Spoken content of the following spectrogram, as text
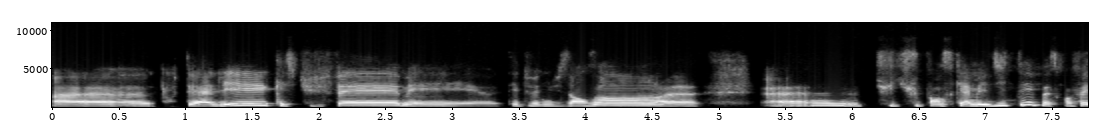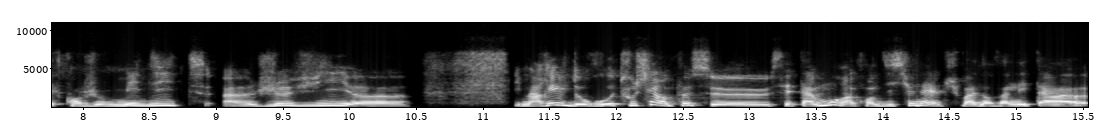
Euh, où t'es allé, qu'est-ce que tu fais, mais euh, t'es devenu zinzin, euh, euh, tu, tu penses qu'à méditer, parce qu'en fait, quand je médite, euh, je vis, il m'arrive de retoucher un peu ce, cet amour inconditionnel, tu vois, dans un état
